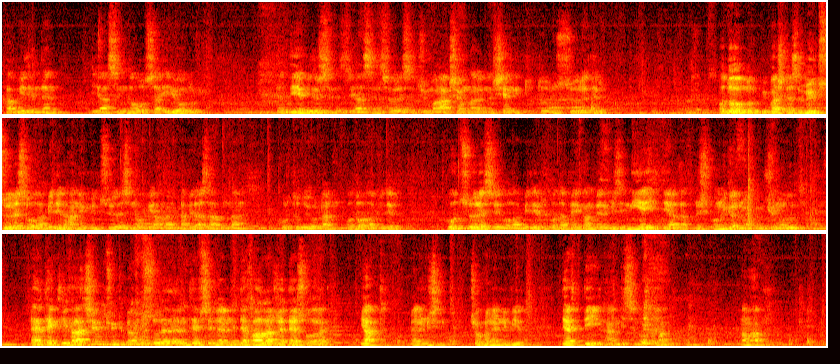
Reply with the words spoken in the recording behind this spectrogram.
kabilinden Yasin de olsa iyi olur de diyebilirsiniz. Yasin suresi Cuma akşamlarının şenlik tuttuğumuz suredir. O da olur. Bir başkası Mülk suresi olabilir. Hani Mülk suresini okuyanlar kabir azabından kurtuluyorlar. O da olabilir. Hud suresi olabilir. O da peygamberimizi niye ihtiyarlatmış onu görmek mümkün olur. Her teklifi açayım çünkü ben bu surelerin tefsirlerini defalarca ders olarak yaptım. Benim için çok önemli bir dert değil hangisini okumak. Ama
